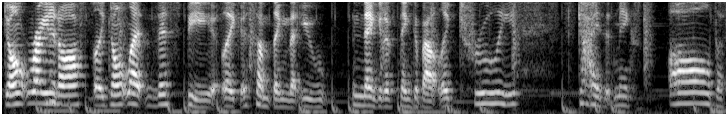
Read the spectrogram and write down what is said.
don't write it off. Like don't let this be like something that you negative think about. Like truly guys, it makes all the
